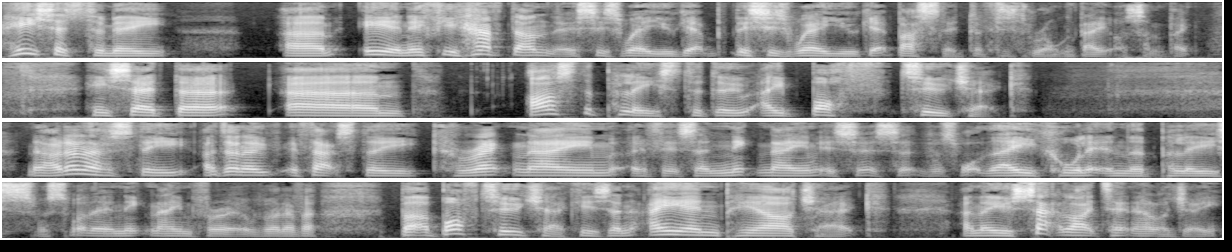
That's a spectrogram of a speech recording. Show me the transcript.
he says to me, um, Ian, if you have done this, is where you get this is where you get busted. If it's the wrong date or something, he said that um, ask the police to do a BOF two check. Now I don't know if it's the I don't know if that's the correct name, if it's a nickname, it's, it's, it's what they call it in the police, it's what their nickname for it or whatever. But a BOF two check is an ANPR check, and they use satellite technology,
